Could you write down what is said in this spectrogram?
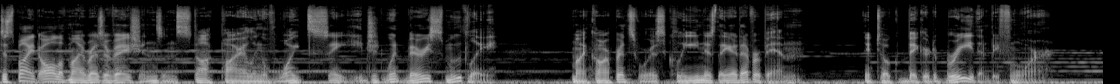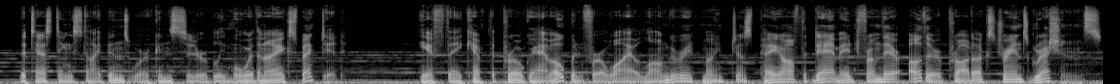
Despite all of my reservations and stockpiling of white sage, it went very smoothly. My carpets were as clean as they had ever been. It took bigger debris than before. The testing stipends were considerably more than I expected. If they kept the program open for a while longer, it might just pay off the damage from their other products' transgressions.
